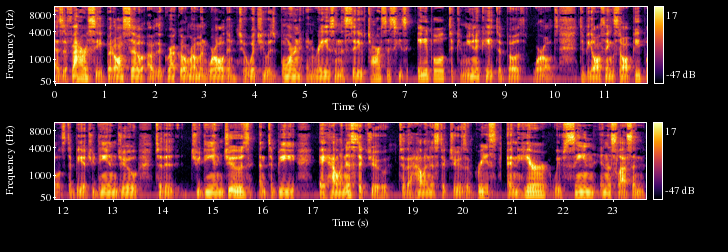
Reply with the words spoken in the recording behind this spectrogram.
as a Pharisee, but also of the Greco-Roman world into which he was born and raised in the city of Tarsus. He's able to communicate to both worlds, to be all things to all peoples, to be a Judean Jew to the Judean Jews, and to be a Hellenistic Jew to the Hellenistic Jews of Greece. And here we've seen in this lesson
